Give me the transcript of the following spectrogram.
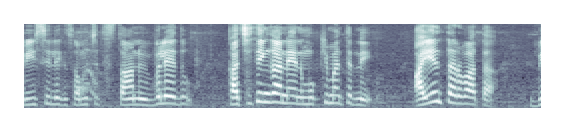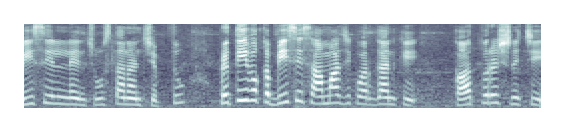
బీసీలకి సముచిత స్థానం ఇవ్వలేదు. ఖచ్చితంగా నేను ముఖ్యమంత్రిని అయిన తర్వాత బీసీలను నేను చూస్తానని చెప్తూ ప్రతి ఒక్క బీసీ సామాజిక వర్గానికి కార్పొరేషన్ ఇచ్చి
